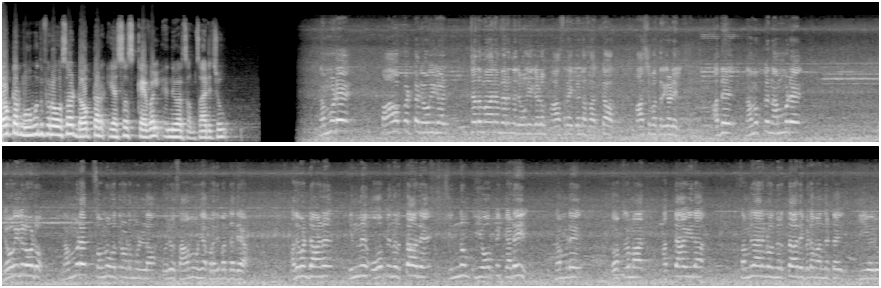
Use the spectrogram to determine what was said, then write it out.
doctor Muhammed Firoz doctor S S Keval എന്നിവർ സംസാരിച്ചു. നമ്മുടെ പാവപ്പെട്ട രോഗികൾ ഉച്ചതമാനം വരുന്ന രോഗികളും ആശ്രയിക്കേണ്ട സർക്കാർ ആശുപത്രികളിൽ. അത് നമുക്ക് നമ്മുടെ രോഗികളോടും നമ്മുടെ സമൂഹത്തിനോടുമുള്ള ഒരു സാമൂഹ്യ പ്രതിബദ്ധതയാണ്. അതുകൊണ്ടാണ് ഇന്ന് ഒ പി നിർത്താതെ ഇന്നും ഈ ഒ പിക്കടയിൽ നമ്മുടെ ഡോക്ടർമാർ അത്യാഹിത സംവിധാനങ്ങളും നിർത്താതെ ഇവിടെ വന്നിട്ട് ഈ ഒരു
